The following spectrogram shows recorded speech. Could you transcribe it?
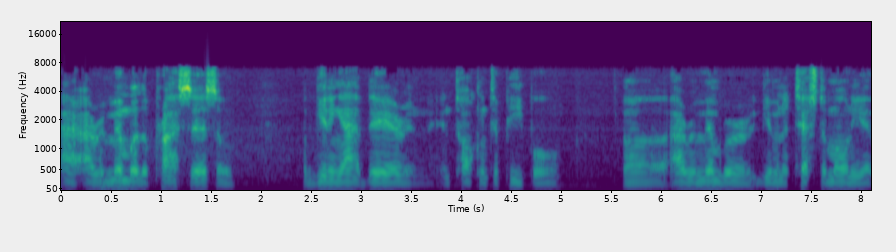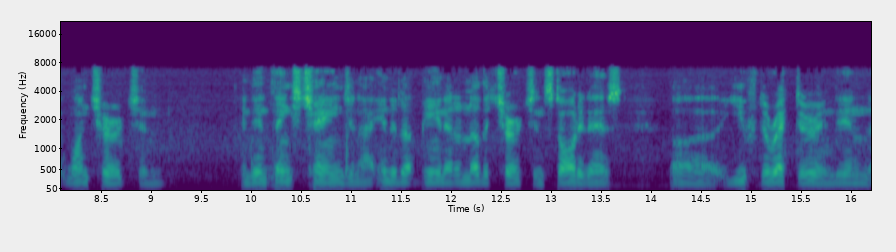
I, I remember the process of, of getting out there and, and talking to people. Uh, I remember giving a testimony at one church and and then things changed and I ended up being at another church and started as uh, youth director and then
